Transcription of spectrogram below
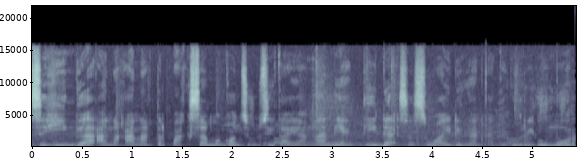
sehingga anak-anak terpaksa mengkonsumsi tayangan yang tidak sesuai dengan kategori umur.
